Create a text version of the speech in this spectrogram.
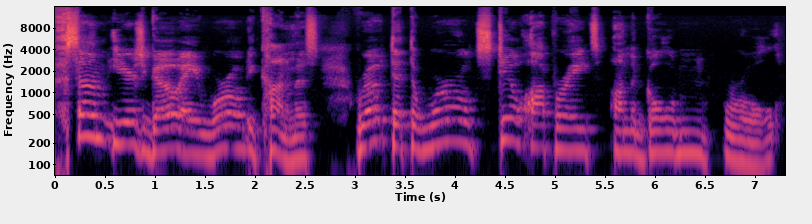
Some years ago, a world economist wrote that the world still operates on the golden rule.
